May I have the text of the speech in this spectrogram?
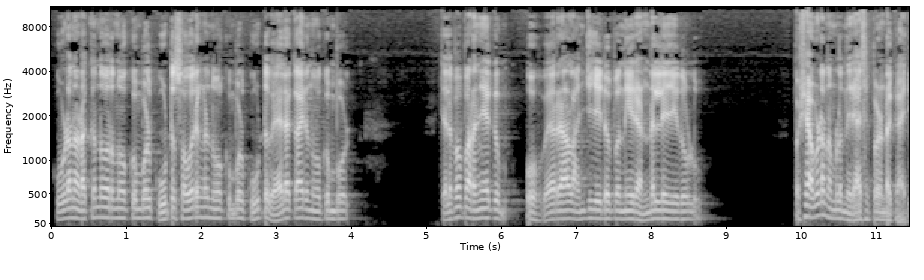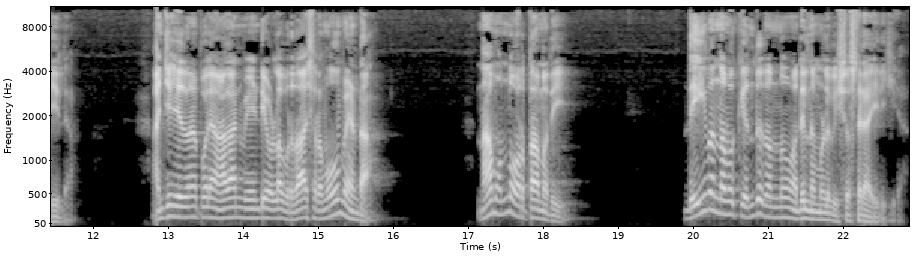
കൂടെ നടക്കുന്നവർ നോക്കുമ്പോൾ കൂട്ടു സൗരങ്ങൾ നോക്കുമ്പോൾ കൂട്ടു വേലക്കാർ നോക്കുമ്പോൾ ചിലപ്പോൾ പറഞ്ഞേക്കും ഓ വേറെ ആൾ അഞ്ച് ചെയ്തപ്പോൾ നീ രണ്ടല്ലേ ചെയ്തോളൂ. പക്ഷെ അവിടെ നമ്മൾ നിരാശപ്പെടേണ്ട കാര്യമില്ല. അഞ്ച് ചെയ്തവനെ പോലെ ആകാൻ വേണ്ടിയുള്ള വൃതാശ്രമവും വേണ്ട. നാം ഒന്ന് ഓർത്താൽ മതി ദൈവം നമുക്ക് എന്ത് തന്നു അതിൽ നമ്മൾ വിശ്വസ്തരായിരിക്കുക.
